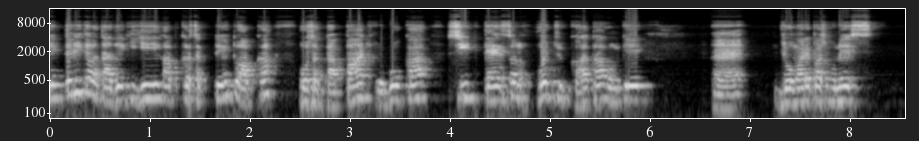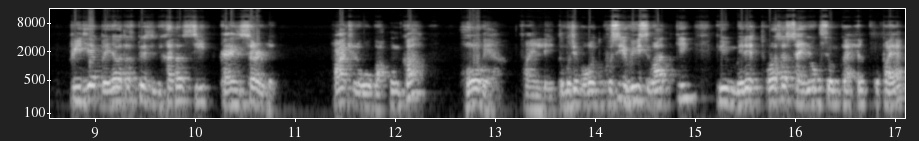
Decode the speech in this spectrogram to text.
एक तरीका बता दिया कि ये एक आप कर सकते हैं तो आपका हो सकता है। पाँच लोगों का सीट कैंसिल हो चुका था, उनके जो हमारे पास उन्हें पीडीएफ भेजा था, उस पर लिखा था सीट कैंसल्ड। पाँच लोगों का उनका हो गया फाइनली तो मुझे बहुत खुशी हुई इस बात की, कि मेरे थोड़ा सा सहयोग से उनका हेल्प हो पाया।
